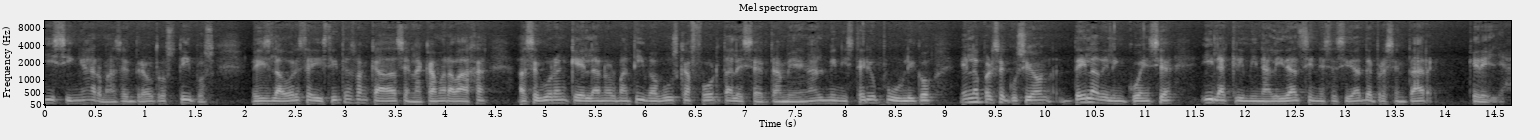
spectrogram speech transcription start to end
y sin armas, entre otros tipos. Legisladores de distintas bancadas en la Cámara Baja aseguran que la normativa busca fortalecer también al Ministerio Público en la persecución de la delincuencia y la criminalidad sin necesidad de presentar querella.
